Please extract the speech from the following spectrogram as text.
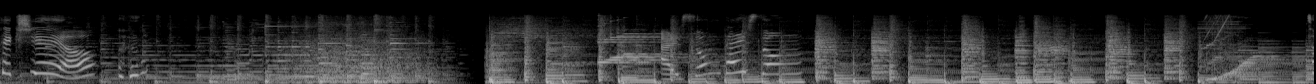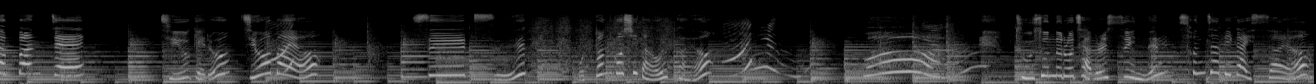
택시예요. 것이 나올까요? 와, 두 손으로 잡을 수 있는 손잡이가 있어요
